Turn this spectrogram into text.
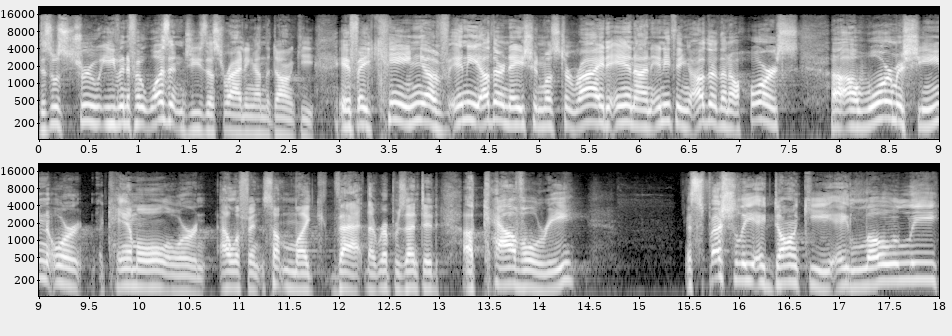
This was true even if it wasn't Jesus riding on the donkey. If a king of any other nation was to ride in on anything other than a horse, a war machine, or a camel, or an elephant, something like that, that represented a cavalry, especially a donkey, a lowly,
